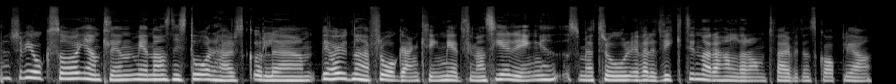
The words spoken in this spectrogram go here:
Kanske vi också egentligen medan ni står här skulle... Vi har ju den här frågan kring medfinansiering som jag tror är väldigt viktig när det handlar om tvärvetenskapliga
